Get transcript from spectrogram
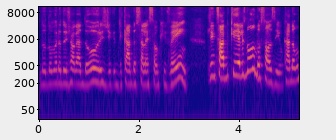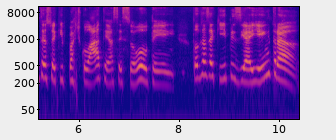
do número dos jogadores de, de cada seleção que vem, a gente sabe que eles não andam sozinhos. Cada um tem a sua equipe particular, tem assessor, tem todas as equipes, e aí entra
